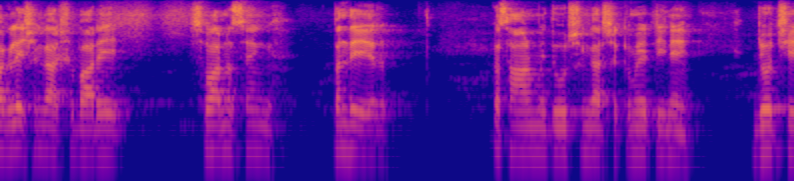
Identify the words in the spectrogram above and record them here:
ਅਗਲੇ ਸੰਘਰਸ਼ ਬਾਰੇ ਸਵਰਨ ਸਿੰਘ ਬੰਦੇਰ ਕਿਸਾਨ ਮਜ਼ਦੂਰ ਸੰਘਰਸ਼ ਕਮੇਟੀ ਨੇ ਜੋ 6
